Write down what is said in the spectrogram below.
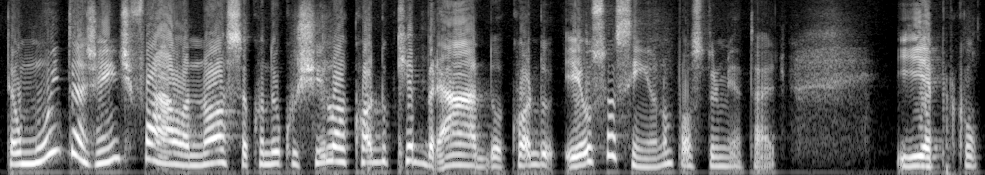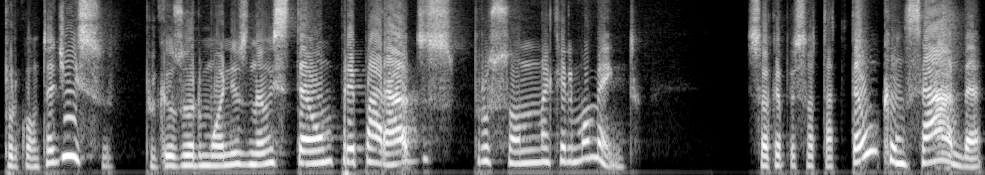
Então muita gente fala: nossa, quando eu cochilo eu acordo quebrado, acordo. Eu sou assim, eu não posso dormir à tarde. E é por, por conta disso, porque os hormônios não estão preparados para o sono naquele momento. Só que a pessoa está tão cansada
